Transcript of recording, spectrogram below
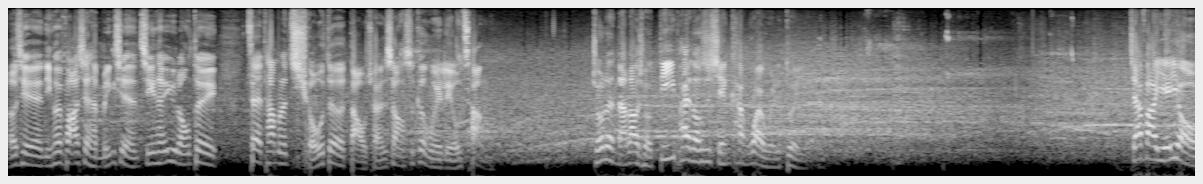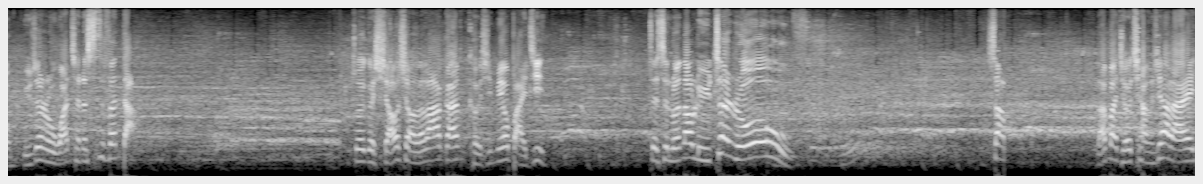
而且你会发现很明显，今天玉龙队在他们的球的导传上是更为流畅。Jordan 拿到球，第一拍都是先看外围的队友。加法也有，吕正如完成了四分打，做一个小小的拉杆，可惜没有摆进。这次轮到吕正如上篮板球抢下来，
